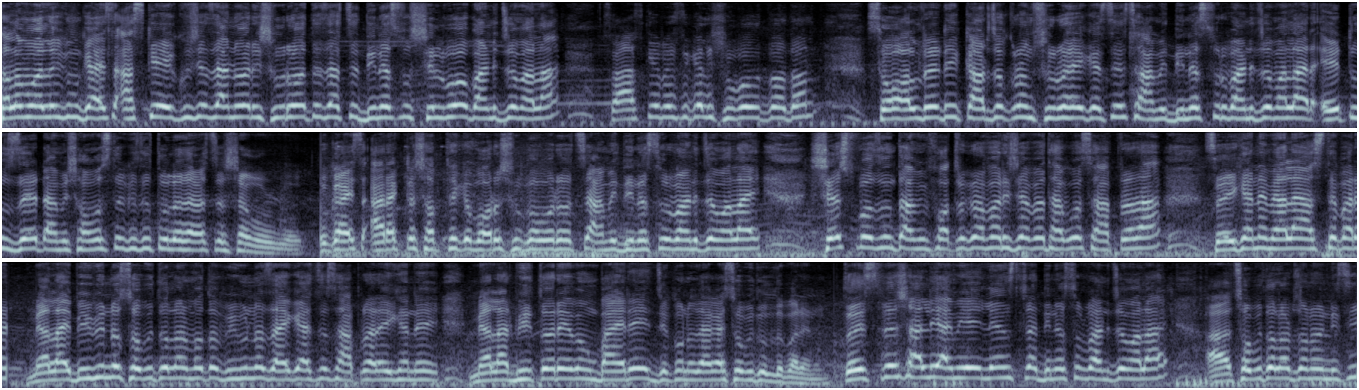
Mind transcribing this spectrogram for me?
সালামু আলাইকুম গাইস আজকে একুশে জানুয়ারি শুরু হতে যাচ্ছে দিনাজপুর শিল্প বাণিজ্য মেলা। সো আজকে বেসিক্যালি শুভ উদ্বোধন। সো অলরেডি কার্যক্রম শুরু হয়ে গেছে। সো আমি দিনাজপুর বাণিজ্য মেলার এ টু জেড আমি সমস্ত কিছু তুলে ধরার চেষ্টা করব। তো গাইস আর একটা সব থেকে বড় সুখবর হচ্ছে, আমি দিনাজপুর বাণিজ্য মেলায় শেষ পর্যন্ত আমি ফটোগ্রাফার হিসেবে থাকব। সো আপনারা সো এখানে মেলায় আসতে পারেন। মেলায় বিভিন্ন ছবি তোলার মতো বিভিন্ন জায়গা আছে আপনারা এখানে মেলার ভিতরে এবং বাইরে যে কোনো জায়গায় ছবি তুলতে পারেন। তো স্পেশালি আমি এই লেন্সটা দিনাজপুর বাণিজ্য মেলায় ছবি তোলার জন্য নিছি।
